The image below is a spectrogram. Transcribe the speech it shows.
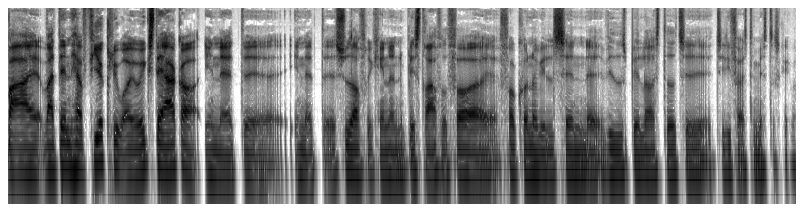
var, var den her firkløver jo ikke stærkere, end at, øh, end at øh, sydafrikanerne blev straffet for, øh, for kun at ville sende øh, hvide spillere afsted til, til de første mesterskaber.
